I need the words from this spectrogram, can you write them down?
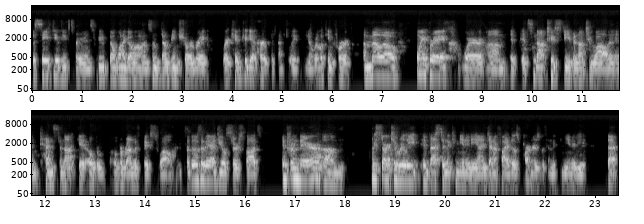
the safety of the experience. We don't want to go on some dumping shore break where a kid could get hurt potentially. You know, we're looking for a mellow point break where um, it, it's not too steep and not too wild and, and, tends to not get over overrun with big swell. And so those are the ideal surf spots. And from there, um, we start to really invest in the community and identify those partners within the community that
